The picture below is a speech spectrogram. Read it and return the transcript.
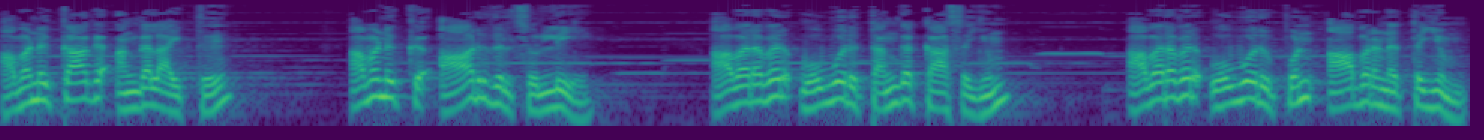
அவனுக்காக அங்கலாய்த்து அவனுக்கு ஆறுதல் சொல்லி அவரவர் ஒவ்வொரு தங்க காசையும் அவரவர் ஒவ்வொரு பொன் ஆபரணத்தையும்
